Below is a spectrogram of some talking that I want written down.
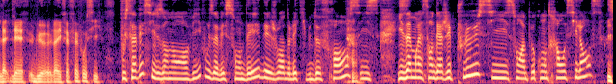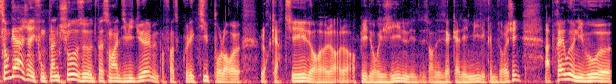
la, FFF aussi. Vous savez s'ils en ont envie? Vous avez sondé des joueurs de l'équipe de France? Ils, aimeraient s'engager plus? Ils sont un peu contraints au silence? Ils s'engagent, hein. ils font plein de choses euh, de façon individuelle, mais parfois collective pour leur, euh, leur quartier, leur, leur, pays d'origine, les, les, académies, les clubs d'origine. Après, oui, au niveau euh,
